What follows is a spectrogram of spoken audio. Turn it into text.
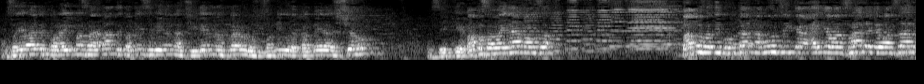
Vamos a llevarles por ahí más adelante, también se vienen las chilenas, claro, con sus amigos de Palmeira Show. Así que vamos a bailar, vamos a... Vamos a disfrutar la música, hay que avanzar, hay que avanzar.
